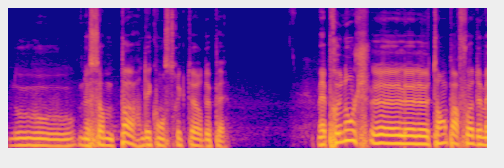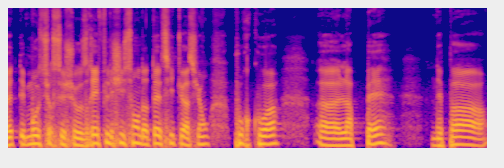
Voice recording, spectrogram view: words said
nous ne sommes pas des constructeurs de paix. Mais prenons le, temps parfois de mettre des mots sur ces choses. Réfléchissons dans telle situation pourquoi euh, la paix n'est pas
